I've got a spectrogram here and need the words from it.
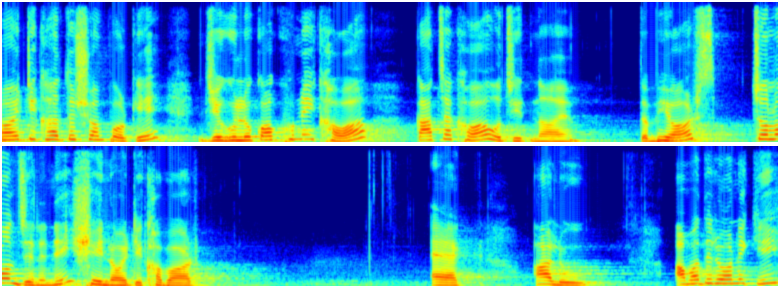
নয়টি খাদ্য সম্পর্কে যেগুলো কখনোই খাওয়া, কাঁচা খাওয়া উচিত নয়। তো ভিওর্স চলুন জেনে নেই সেই নয়টি খাবার। এক, আলু। আমাদের অনেকেই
